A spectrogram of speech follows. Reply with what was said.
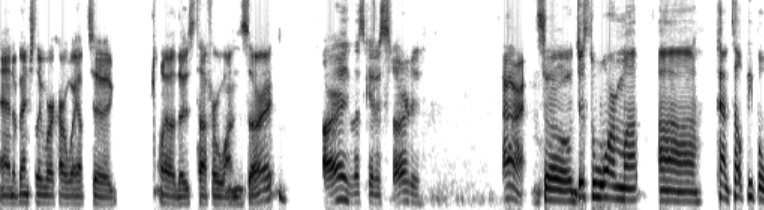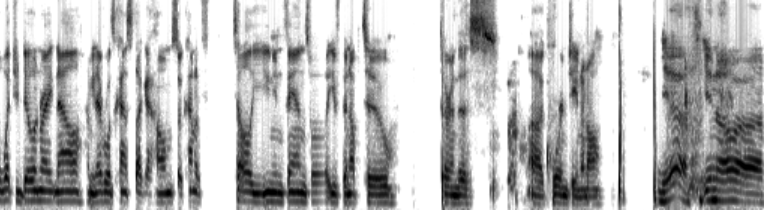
and eventually work our way up to uh, those tougher ones. All right. All right, let's get it started. All right. So just to warm up, uh, kind of tell people what you're doing right now. I mean, everyone's kind of stuck at home, so kind of tell Union fans what you've been up to during this uh, quarantine and all. Yeah, you know, uh,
